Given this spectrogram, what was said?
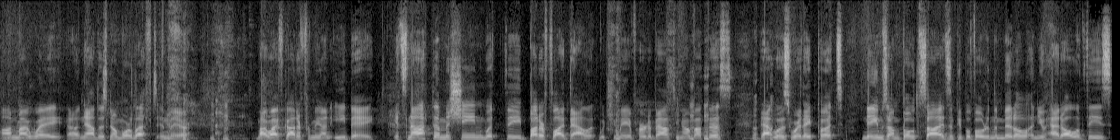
on my way. Uh, now there's no more left in there. My wife got it for me on eBay. It's not the machine with the butterfly ballot, which you may have heard about. You know about this? That was where they put names on both sides and people voted in the middle, and you had all of these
